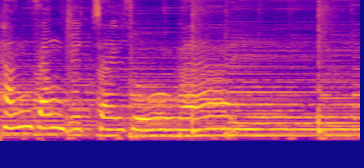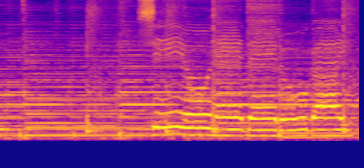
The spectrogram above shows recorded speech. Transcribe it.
항상 주 찬송하리. 시온의 대로가 있고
